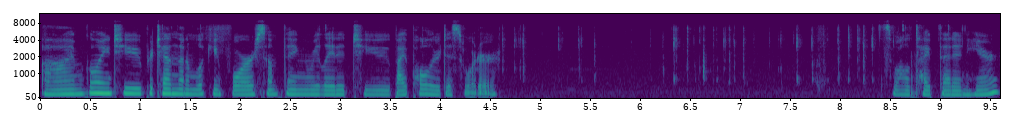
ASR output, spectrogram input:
I'm going to pretend that I'm looking for something related to bipolar disorder. So I'll type that in here.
